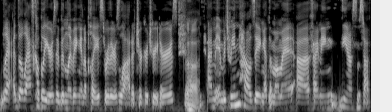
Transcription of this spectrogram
la- the last couple of years I've been living in a place where there's a lot of trick or treaters. Uh-huh. I'm in between housing at the moment, uh, finding you know some stuff,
